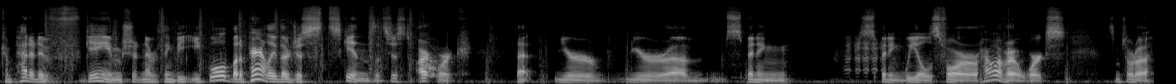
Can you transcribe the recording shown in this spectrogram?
competitive game, shouldn't everything be equal? But apparently they're just skins. It's just artwork that you're you're uh, spinning spinning wheels for, or however it works some sort of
